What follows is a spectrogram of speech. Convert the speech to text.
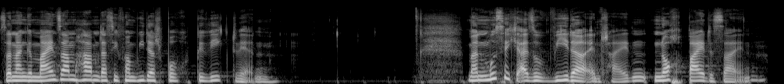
sondern gemeinsam haben, dass sie vom Widerspruch bewegt werden. Man muss sich also weder entscheiden, noch beides sein.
